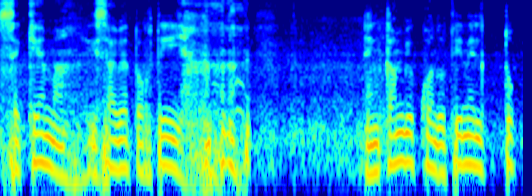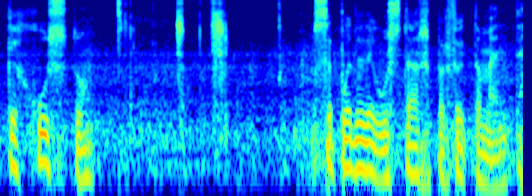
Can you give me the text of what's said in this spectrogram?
se quema y sabe a tortilla. en cambio, cuando tiene el toque justo, se puede degustar perfectamente.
